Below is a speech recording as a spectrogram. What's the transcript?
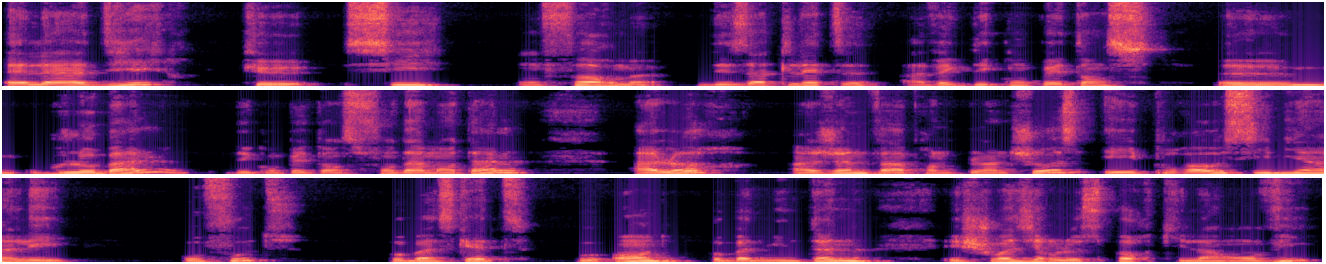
elle a à dire que si on forme des athlètes avec des compétences globales, des compétences fondamentales, alors un jeune va apprendre plein de choses et il pourra aussi bien aller au foot au basket, au hand, au badminton, et choisir le sport qu'il a envie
